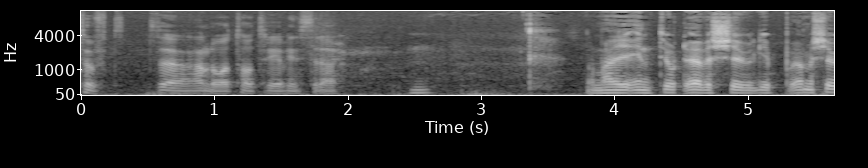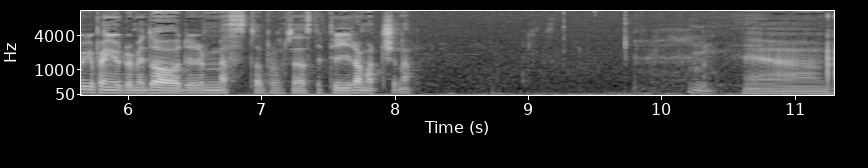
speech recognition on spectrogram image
tufft eh, ändå att ta tre vinster där. De har ju inte gjort över 20, po- ja, men 20 poäng gjorde de idag och det är det mesta på de senaste fyra matcherna. Mm. Eh,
